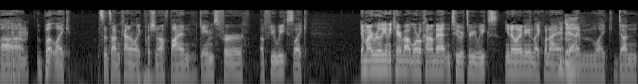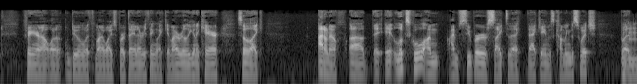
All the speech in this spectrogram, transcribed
uh, but like, since I'm kind of like pushing off buying games for a few weeks, like, am I really going to care about Mortal Kombat in two or three weeks? You know what I mean? Like when I Yeah. am like done figuring out what I'm doing with my wife's birthday and everything, like, am I really going to care? So like, I don't know. Uh, it, it looks cool. I'm I'm super psyched that that game is coming to Switch, but mm-hmm.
